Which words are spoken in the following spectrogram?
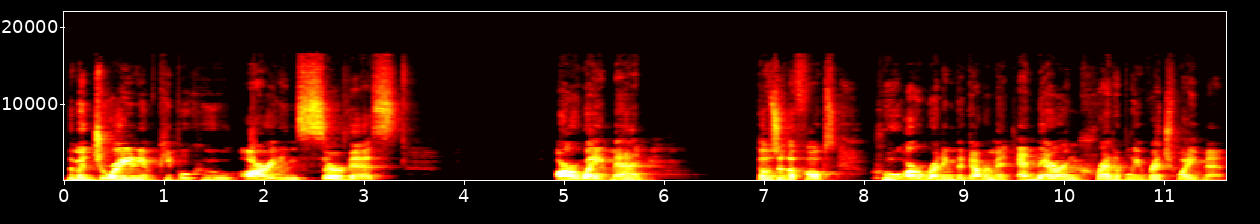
the majority of people who are in service are white men. Those are the folks who are running the government, and they're incredibly rich white men.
